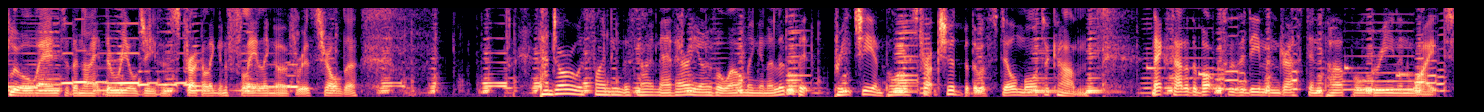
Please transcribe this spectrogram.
flew away into the night, the real Jesus struggling and flailing over his shoulder. Pandora was finding this nightmare very overwhelming and a little bit preachy and poorly structured, but there was still more to come. Next out of the box was a demon dressed in purple, green, and white.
